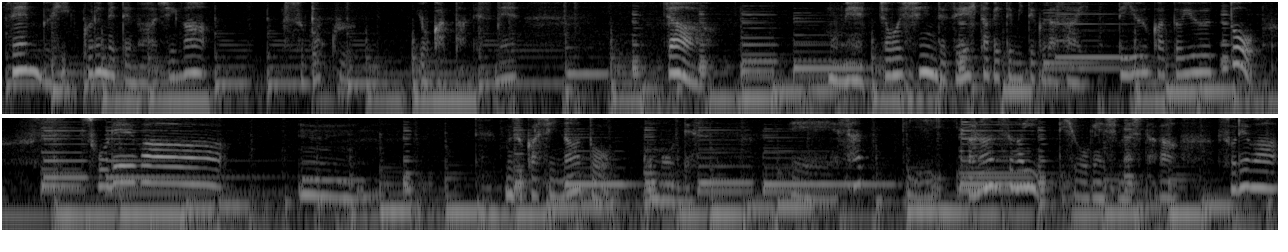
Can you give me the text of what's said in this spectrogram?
全部ひっくるめての味がすごく良かったんですね。じゃあちゃ美味しいんで是非食べてみてくださいっていうかというとそれはうん難しいなと思うんです、えー、さっきバランスがいいって表現しましたがそれは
